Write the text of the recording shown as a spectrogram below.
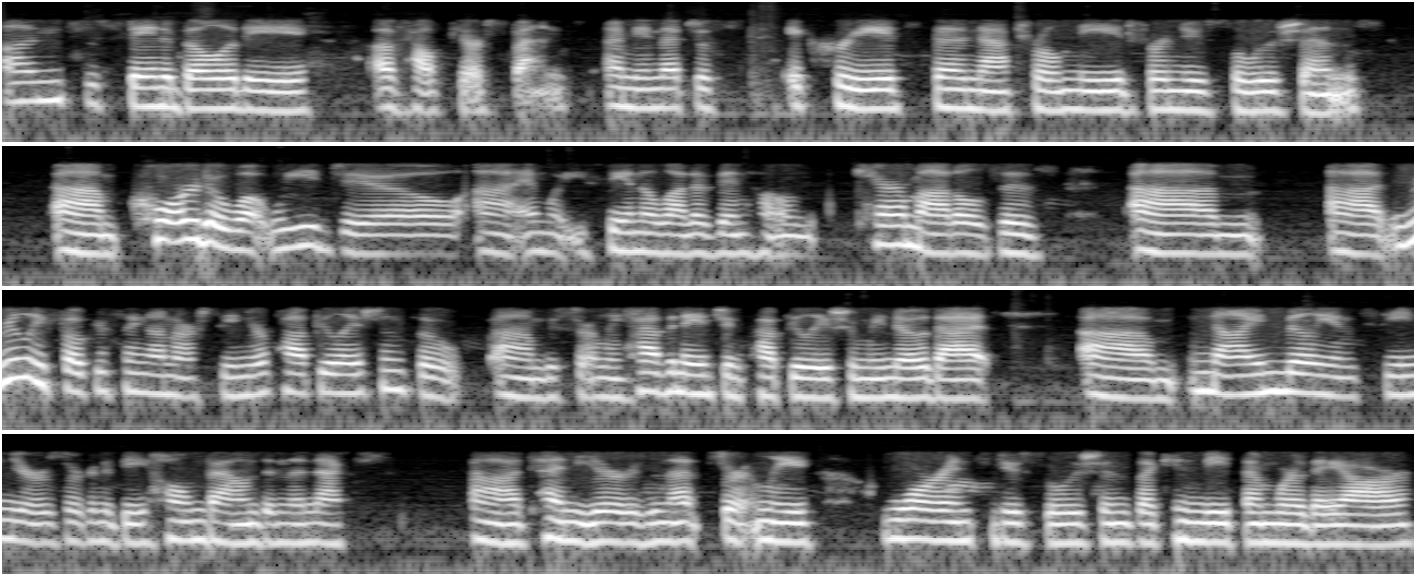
unsustainability of healthcare spend. I mean, that just it creates the natural need for new solutions. Um, core to what we do uh, and what you see in a lot of in-home care models is um, uh, really focusing on our senior population. So um, we certainly have an aging population. We know that um, 9 million seniors are going to be homebound in the next uh, 10 years, and that certainly warrants new solutions that can meet them where they are.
